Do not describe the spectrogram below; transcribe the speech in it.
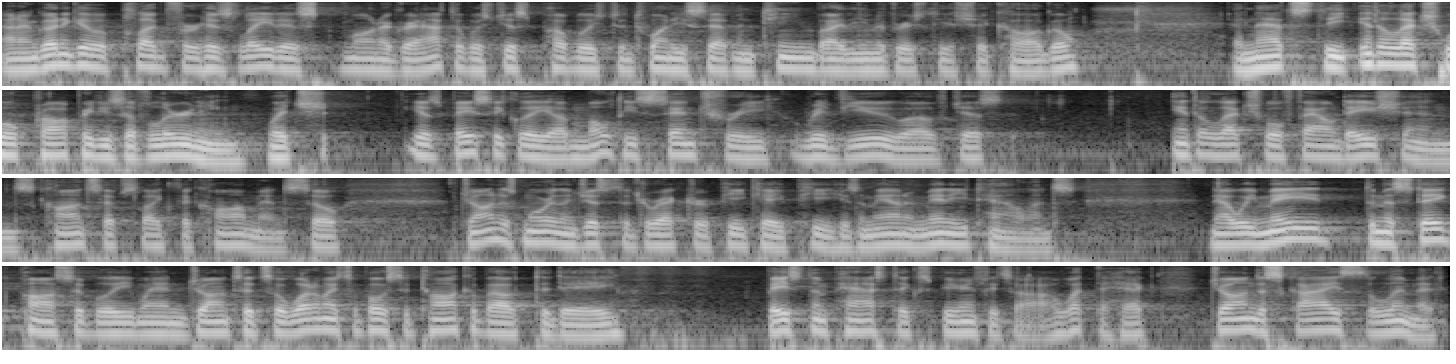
And I'm going to give a plug for his latest monograph that was just published in 2017 by the University of Chicago. And that's The Intellectual Properties of Learning, which is basically a multi-century review of just intellectual foundations, concepts like the commons. So John is more than just the director of PKP. He's a man of many talents. Now we made the mistake possibly when John said, so what am I supposed to talk about today? Based on past experience, we said, oh, what the heck? John, the sky's the limit.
